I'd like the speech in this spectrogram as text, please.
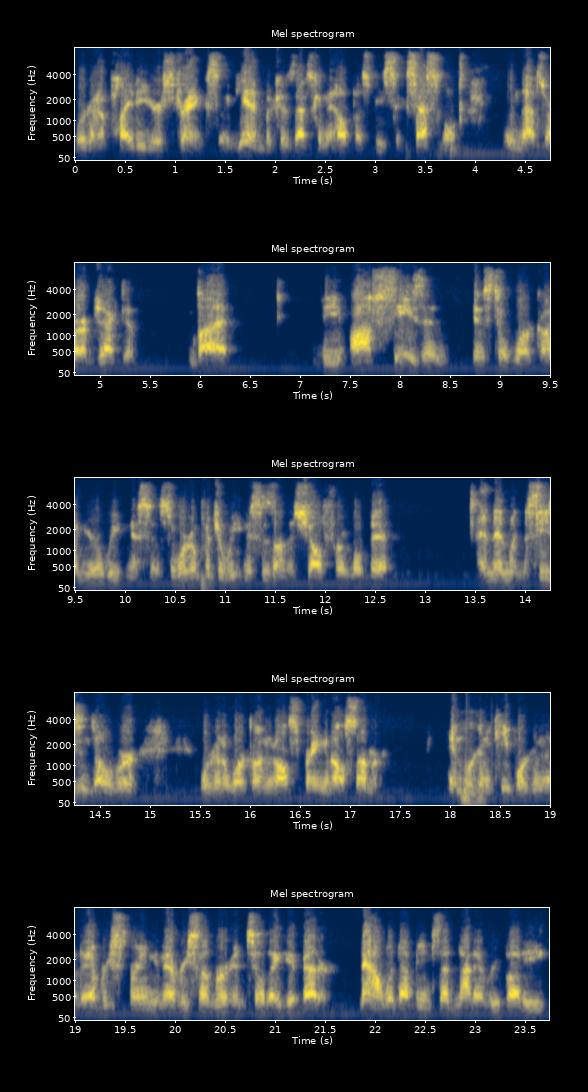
we're going to play to your strengths again because that's going to help us be successful, and that's our objective. But the off season is to work on your weaknesses. So we're going to put your weaknesses on the shelf for a little bit, and then when the season's over, we're going to work on it all spring and all summer. And we're going to keep working on it every spring and every summer until they get better. Now, with that being said, not everybody,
